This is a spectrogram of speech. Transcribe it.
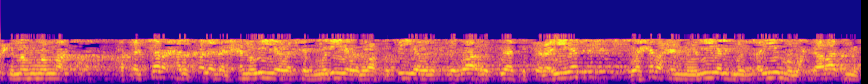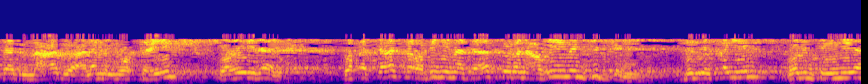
رحمهما الله فقد شرح الطلبة الحموية والتدمرية والواسطية والاقتضاء والسياسة الشرعية وشرح النونية لابن القيم ومختارات نساء المعاد وأعلام الموقعين وغير ذلك. وقد تأثر بهما تأثرا عظيما جدا بابن القيم وابن تيمية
